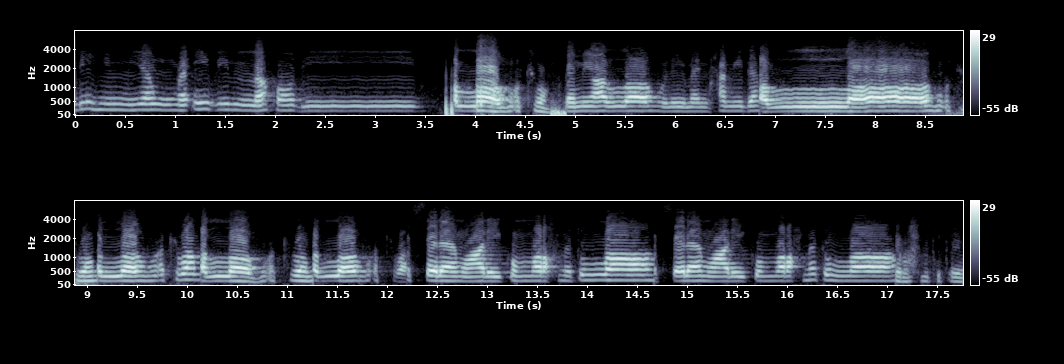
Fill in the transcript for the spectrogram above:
بهم يومئذ لخبير. الله أكبر. سمع الله لمن حمده. الله أكبر. الله أكبر. الله أكبر. الله أكبر. السلام عليكم ورحمة الله. السلام عليكم ورحمة الله. برحمتك يا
